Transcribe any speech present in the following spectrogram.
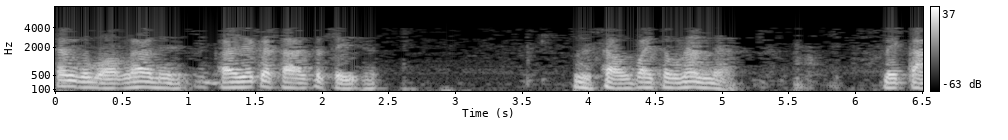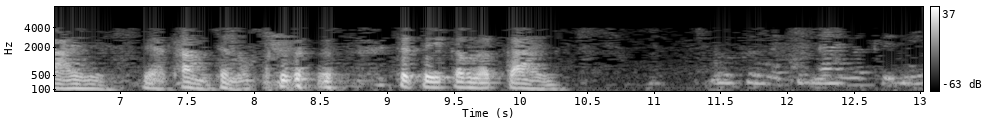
ท่านก็บอกแล้วเนี่ยกายกตาสติส่องไปตรงนั้นแหละในกายเนี่ยเนี่ยทำสนุกสติกำหนดกายเพิ่งมาคิดได้เมื่อคืนนี้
